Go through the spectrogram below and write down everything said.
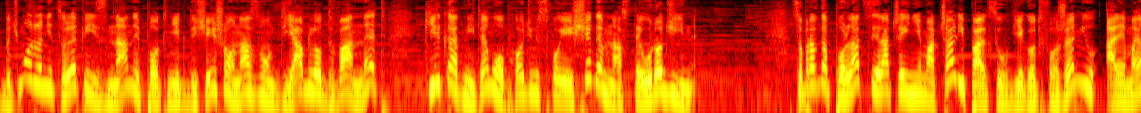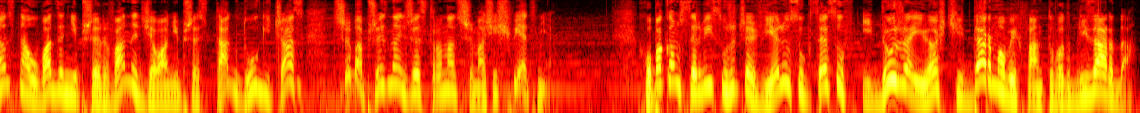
być może nieco lepiej znany pod niegdysiejszą nazwą Diablo 2.net, kilka dni temu obchodził swoje 17 urodziny. Co prawda Polacy raczej nie maczali palców w jego tworzeniu, ale mając na uwadze nieprzerwane działanie przez tak długi czas, trzeba przyznać, że strona trzyma się świetnie. Chłopakom z serwisu życzę wielu sukcesów i dużej ilości darmowych fantów od Blizzarda.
